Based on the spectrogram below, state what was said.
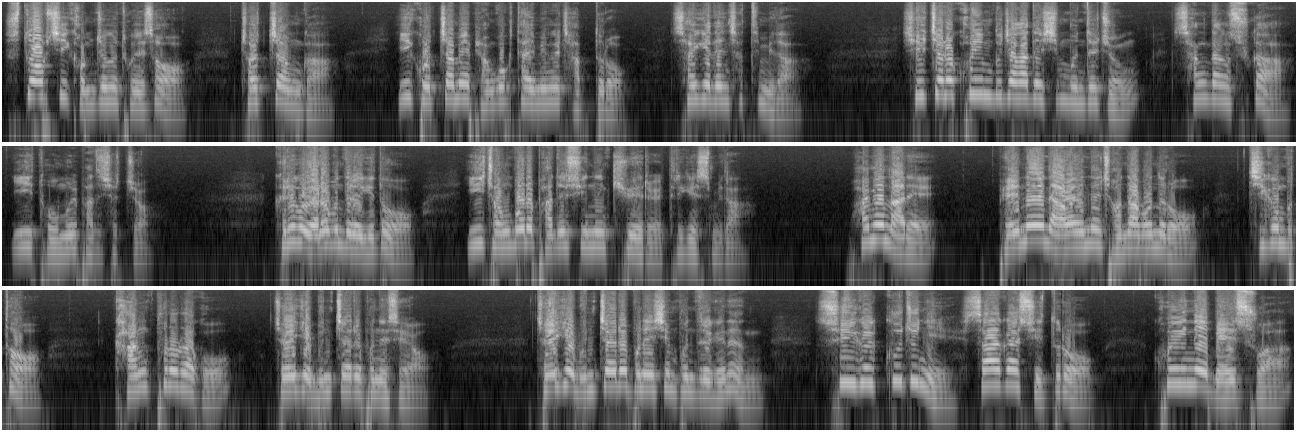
수도 없이 검증을 통해서 저점과 이 고점의 변곡 타이밍을 잡도록 설계된 차트입니다. 실제로 코인 부자가 되신 분들 중 상당수가 이 도움을 받으셨죠. 그리고 여러분들에게도 이 정보를 받을 수 있는 기회를 드리겠습니다. 화면 아래 배너에 나와 있는 전화번호로 지금부터 강프로라고 저에게 문자를 보내세요. 저에게 문자를 보내신 분들에게는 수익을 꾸준히 쌓아갈 수 있도록 코인의 매수와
